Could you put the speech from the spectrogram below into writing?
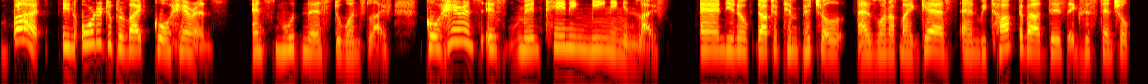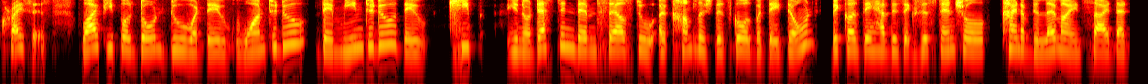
but in order to provide coherence and smoothness to one's life. Coherence is maintaining meaning in life. And, you know, Dr. Tim Pychyl, as one of my guests, and we talked about this existential crisis why people don't do what they want to do, they mean to do, they keep you know, destined themselves to accomplish this goal, but they don't because they have this existential kind of dilemma inside that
